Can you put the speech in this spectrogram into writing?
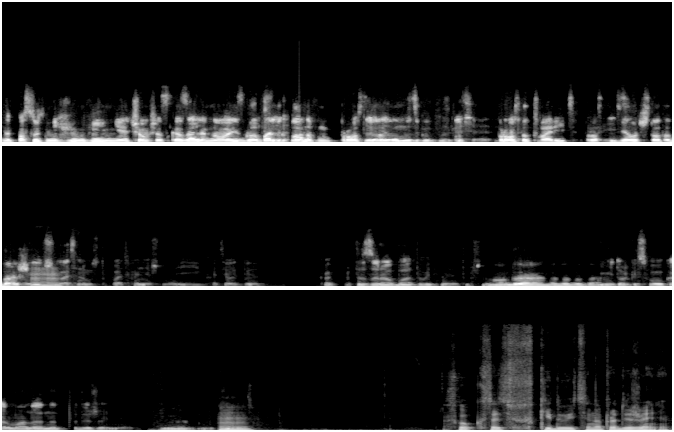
мы, по сути, ни, ни- ни о чем сейчас сказали, но из глобальных планов ну, просто, просто творить, просто Творить. делать что-то дальше. Ну, и желательно выступать, конечно, и хотелось бы как-то зарабатывать на этом, чтобы Ну да, да, да, да, да. не только своего кармана на продвижение. Да. Мгм. Сколько, кстати, вкидываете на продвижение?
